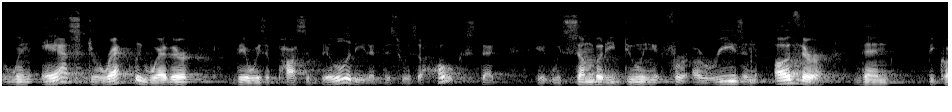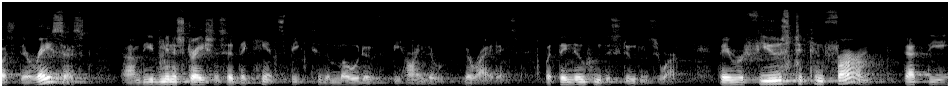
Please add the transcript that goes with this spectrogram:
when asked directly whether there was a possibility that this was a hoax, that it was somebody doing it for a reason other than because they're racist, um, the administration said they can't speak to the motive behind the, the writings, but they knew who the students were. They refused to confirm that the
